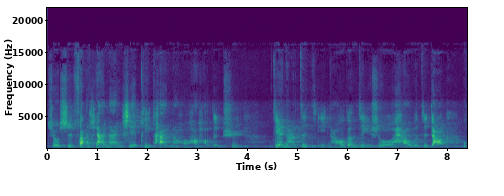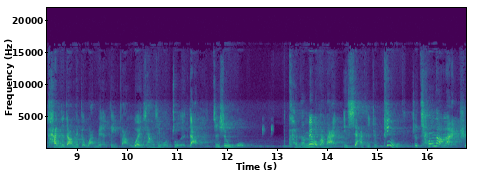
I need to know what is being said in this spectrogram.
就是放下那一些批判，然后好好的去接纳自己，然后跟自己说：好，我知道。我看得到那个完美的地方，我也相信我做得到，只是我可能没有办法一下子就噗就冲到那里去，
